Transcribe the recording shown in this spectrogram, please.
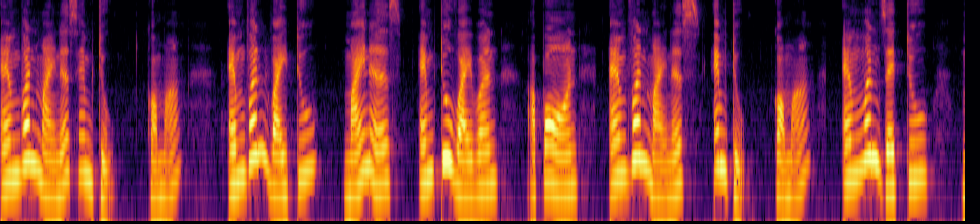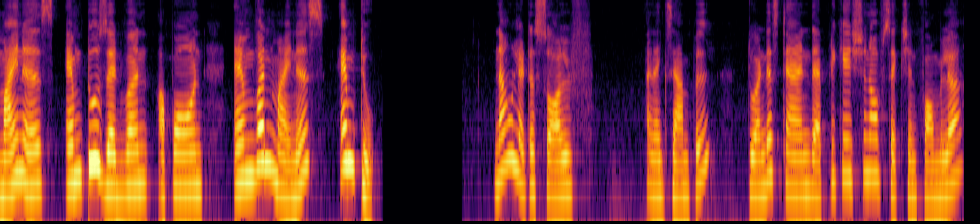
m 1 minus m 2, comma m 1 y 2 minus m 2 y 1 upon m 1 minus m 2 comma m 1 z 2 minus m 2 z 1 upon m 1 minus m 2. Now, let us solve an example to understand the application of section formula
